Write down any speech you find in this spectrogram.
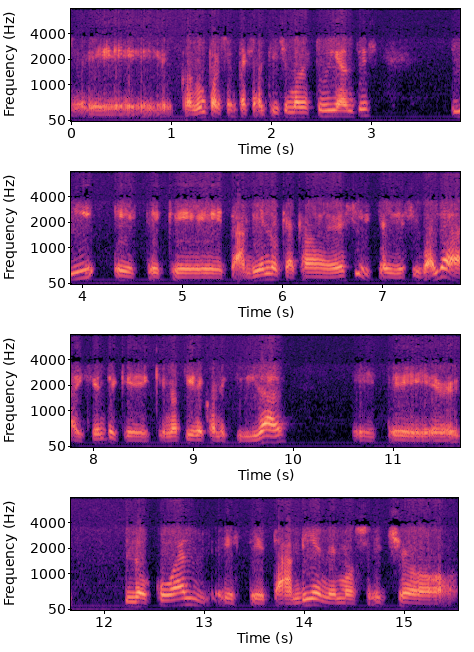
eh, con un porcentaje altísimo de estudiantes y este que también lo que acaba de decir, que hay desigualdad, hay gente que, que no tiene conectividad, este, lo cual este, también hemos hecho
